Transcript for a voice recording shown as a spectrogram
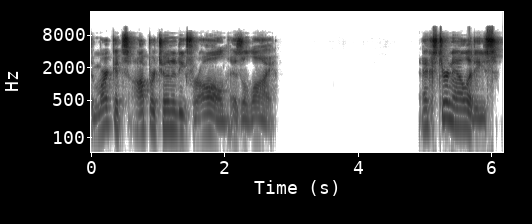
The market's opportunity for all is a lie. Externalities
